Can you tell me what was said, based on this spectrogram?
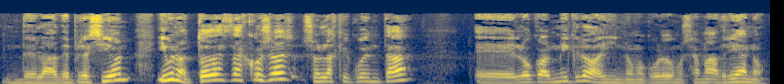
de la depresión. Y bueno, todas estas cosas son las que cuenta eh, Loco al Micro, ahí no me acuerdo cómo se llama, Adriano.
